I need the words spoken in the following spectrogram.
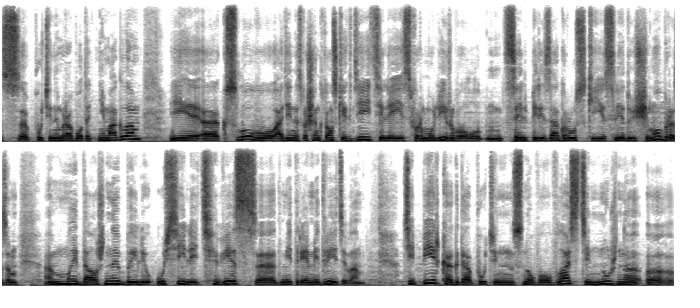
с Путиным работать не могла. И, к слову, один из вашингтонских деятелей сформулировал цель перезагрузки следующим образом. Мы мы должны были усилить вес э, Дмитрия Медведева. Теперь, когда Путин снова у власти, нужно, э,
